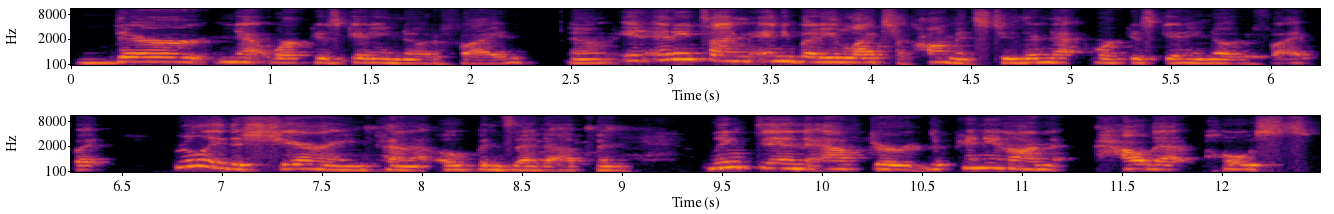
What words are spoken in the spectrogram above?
their network is getting notified. Um, anytime anybody likes or comments to, their network is getting notified. But really the sharing kind of opens that up. And LinkedIn, after, depending on how that post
